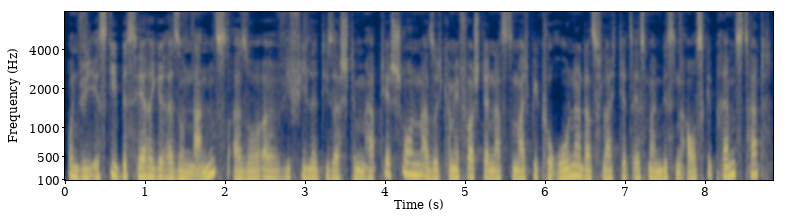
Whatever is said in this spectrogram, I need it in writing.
Und wie ist die bisherige Resonanz? Also äh, wie viele dieser Stimmen habt ihr schon? Also ich kann mir vorstellen, dass zum Beispiel Corona das vielleicht jetzt erstmal ein bisschen ausgebremst hat.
